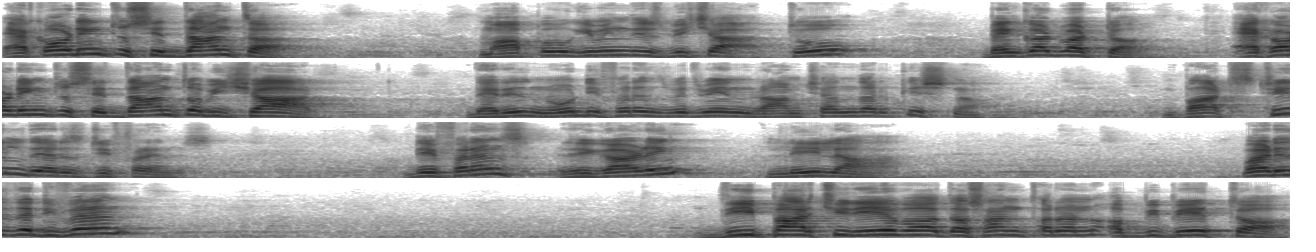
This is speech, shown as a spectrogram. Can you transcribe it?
According to Siddhanta, Mahaprabhu giving this vichar to Venkat Bhatta, According to Siddhanta Vichar, there is no difference between Ramchandra and Krishna. But still there is difference. Difference regarding Leela. What is the difference? Deepar chireva dasantaran abhipetta.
